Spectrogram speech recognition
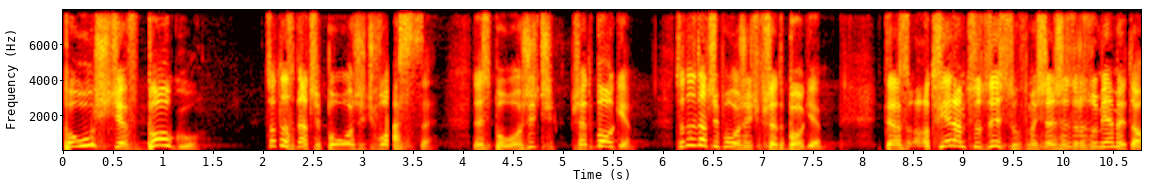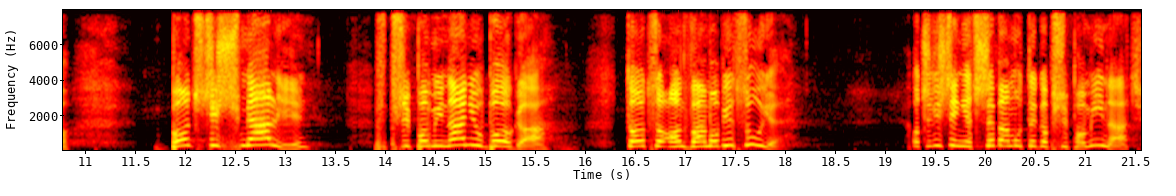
połóżcie w Bogu. Co to znaczy położyć w łasce? To jest położyć przed Bogiem. Co to znaczy położyć przed Bogiem? Teraz otwieram cudzysłów, myślę, że zrozumiemy to. Bądźcie śmiali w przypominaniu Boga to, co On Wam obiecuje. Oczywiście nie trzeba Mu tego przypominać.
